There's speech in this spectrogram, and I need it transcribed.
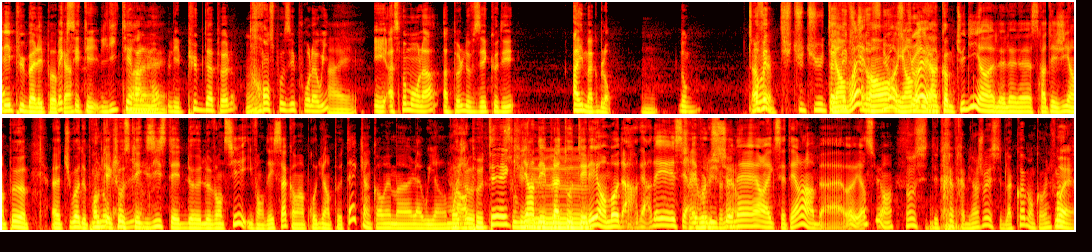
littéralement- les pubs à l'époque. Mec, hein. c'était littéralement Ouais. les pubs d'Apple Hmm. transposées pour la Wii. Ouais. Et à ce moment-là, Apple ne faisait que des iMac blancs. Hmm. Donc, en ouais. fait, tu, tu, tu Et en vrai, en, et en vrai hein, comme tu dis, hein, la, la- la stratégie un peu, euh, tu vois, de prendre quelque chose qui Monoproduit. existe et de, le vendre ils vendaient ça comme un produit un peu tech hein, quand même, hein, là oui. hein. Moi, Alors, je un peu me souviens des euh, plateaux télé en mode, ah regardez, c'est révolutionnaire, etc. Bah ouais, bien sûr. hein. Non, c'était très très bien joué. C'est de la com encore une fois. Ouais.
